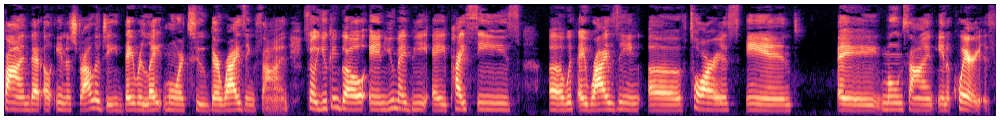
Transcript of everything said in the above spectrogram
find that uh, in astrology they relate more to their rising sign. So you can go and you may be a Pisces uh, with a rising of Taurus and a moon sign in Aquarius.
